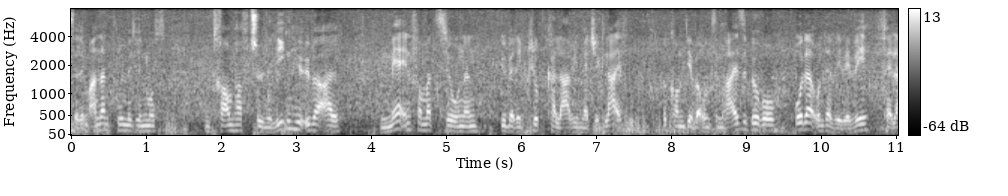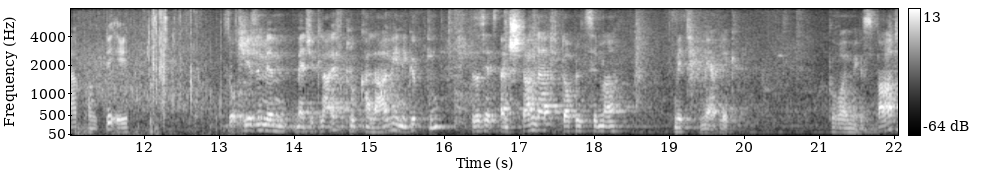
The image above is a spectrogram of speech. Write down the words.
zu dem anderen Pool mit hin muss. Und traumhaft schöne Liegen hier überall. Mehr Informationen über den Club Kalawi Magic Life bekommt ihr bei uns im Reisebüro oder unter www.feller.de. So, hier sind wir im Magic Life Club Kalawi in Ägypten. Das ist jetzt ein Standard-Doppelzimmer mit Mehrblick. Geräumiges Bad.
